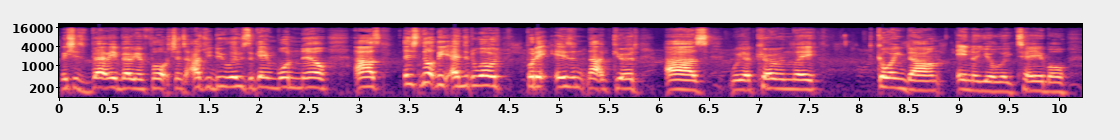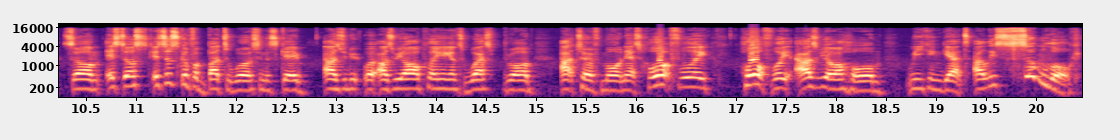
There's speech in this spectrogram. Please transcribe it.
which is very, very unfortunate as we do lose the game 1-0, as it's not the end of the world, but it isn't that good as we are currently going down in the EuroLeague table. So um, it's just it's just going from bad to worse in this game as we do, as we are playing against West Brom at Turf Moor Nets. Hopefully, hopefully as we are at home, we can get at least some luck.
